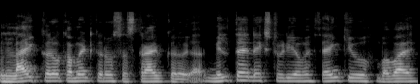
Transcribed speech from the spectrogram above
लाइक करो कमेंट करो सब्सक्राइब करो यार। मिलते हैं नेक्स्ट वीडियो में। Thank you bye bye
